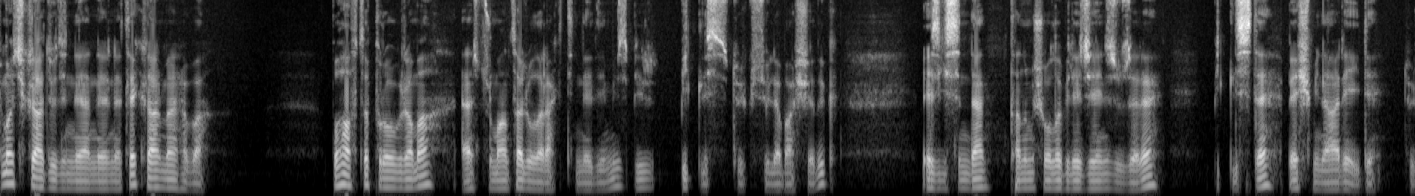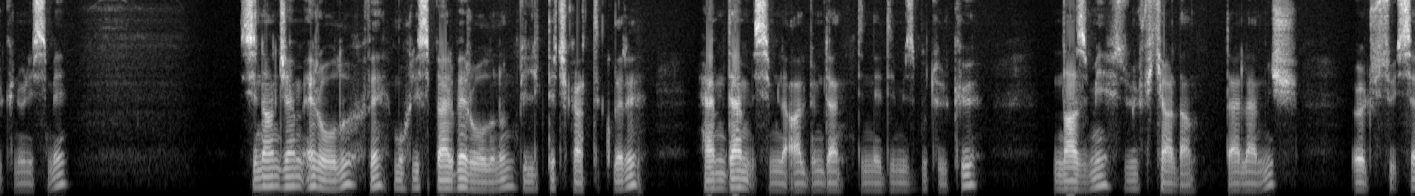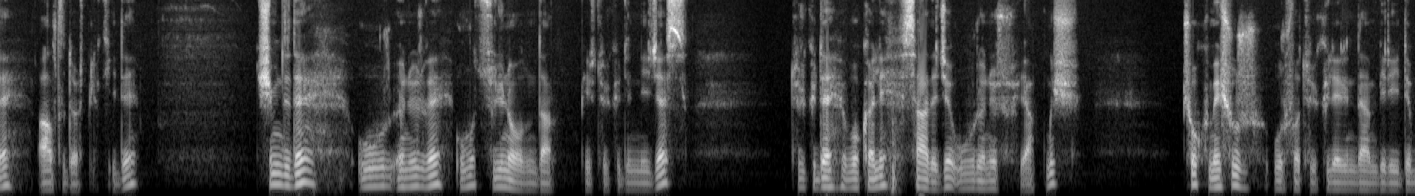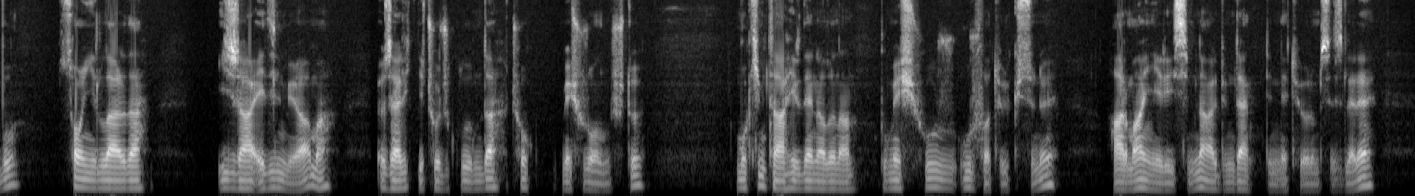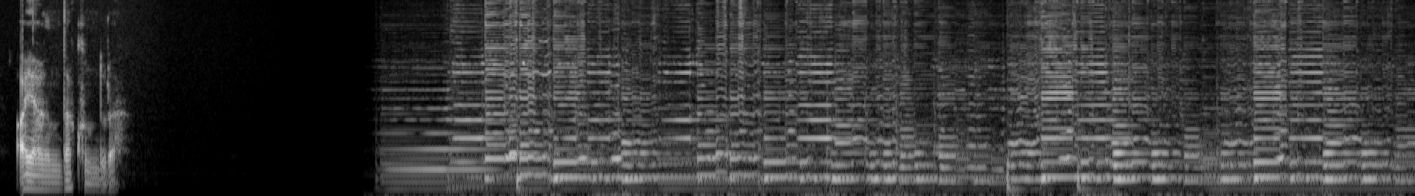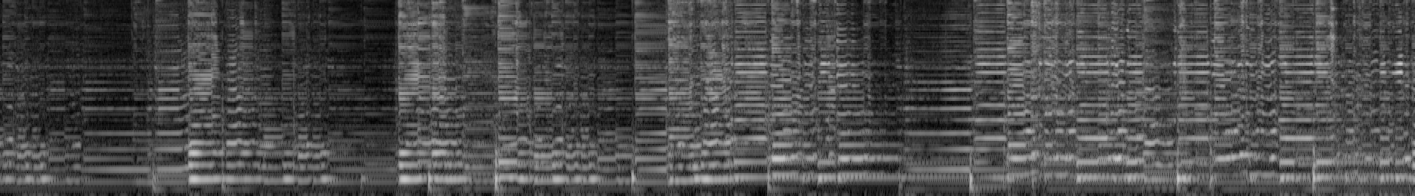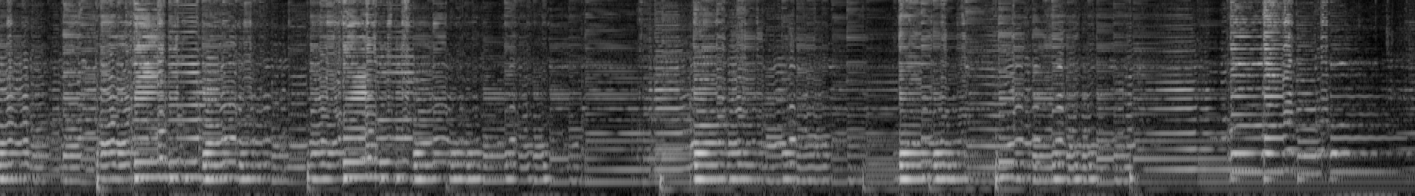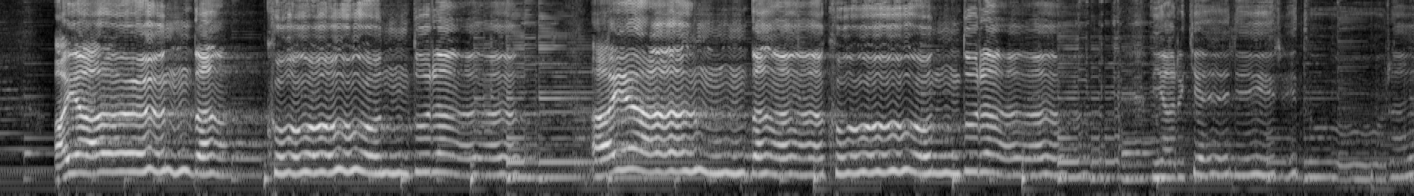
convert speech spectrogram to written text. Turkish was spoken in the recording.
Tüm Açık Radyo dinleyenlerine tekrar merhaba. Bu hafta programa enstrümantal olarak dinlediğimiz bir Bitlis türküsüyle başladık. Ezgisinden tanımış olabileceğiniz üzere Bitlis'te Beş Minareydi türkünün ismi. Sinan Cem Eroğlu ve Muhlis Berberoğlu'nun birlikte çıkarttıkları Hemdem isimli albümden dinlediğimiz bu türkü Nazmi Zülfikar'dan derlenmiş. Ölçüsü ise 6 dörtlük idi. Şimdi de Uğur Önür ve Umut Sülünoğlu'ndan bir türkü dinleyeceğiz. Türküde vokali sadece Uğur Önür yapmış. Çok meşhur Urfa türkülerinden biriydi bu. Son yıllarda icra edilmiyor ama özellikle çocukluğumda çok meşhur olmuştu. Mukim Tahir'den alınan bu meşhur Urfa türküsünü Harman Yeri isimli albümden dinletiyorum sizlere. Ayağında kundura. Ayağında kundura Ayağında kundura Yar gelir dura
